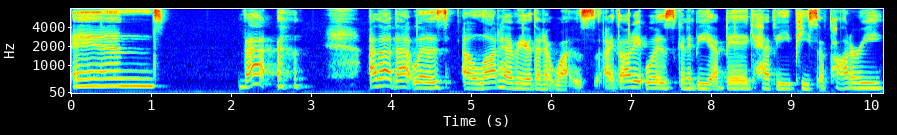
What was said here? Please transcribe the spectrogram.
And that, I thought that was a lot heavier than it was. I thought it was going to be a big, heavy piece of pottery.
